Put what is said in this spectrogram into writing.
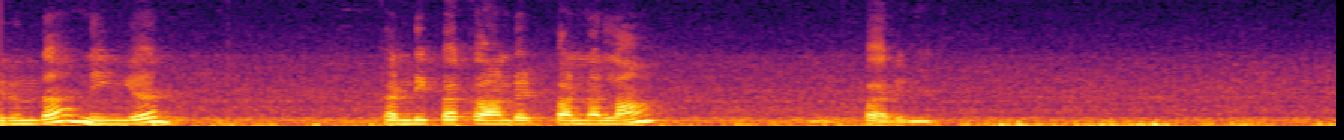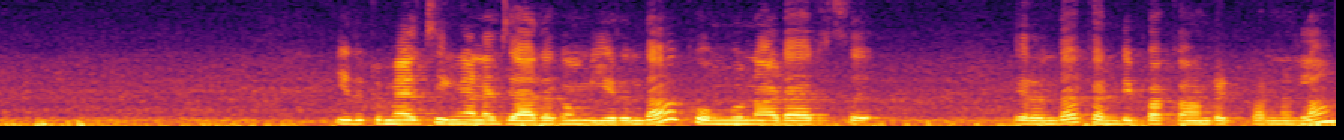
இருந்தால் நீங்கள் கண்டிப்பாக காண்டாக்ட் பண்ணலாம். பாருங்கள் இதுக்கு மேட்சிங்கான ஜாதகம் இருந்தால் கொங்கு நாடார்ஸ் இருந்தால் கண்டிப்பாக காண்டாக்ட் பண்ணலாம்.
